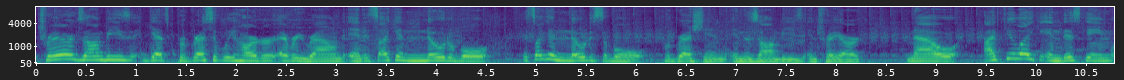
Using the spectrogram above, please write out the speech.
Treyarch Zombies gets progressively harder every round, and it's like a notable, it's like a noticeable progression in the zombies in Treyarch. Now, I feel like in this game,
